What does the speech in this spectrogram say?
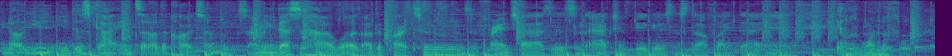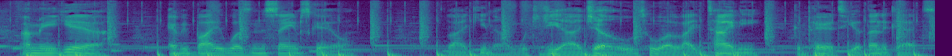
you know, you, you just got into other cartoons. I mean, that's just how it was. Other cartoons and franchises and action figures and stuff like that. And it was wonderful. I mean, yeah, everybody wasn't the same scale. Like, you know, with G.I. Joes, who are like tiny compared to your Thundercats.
